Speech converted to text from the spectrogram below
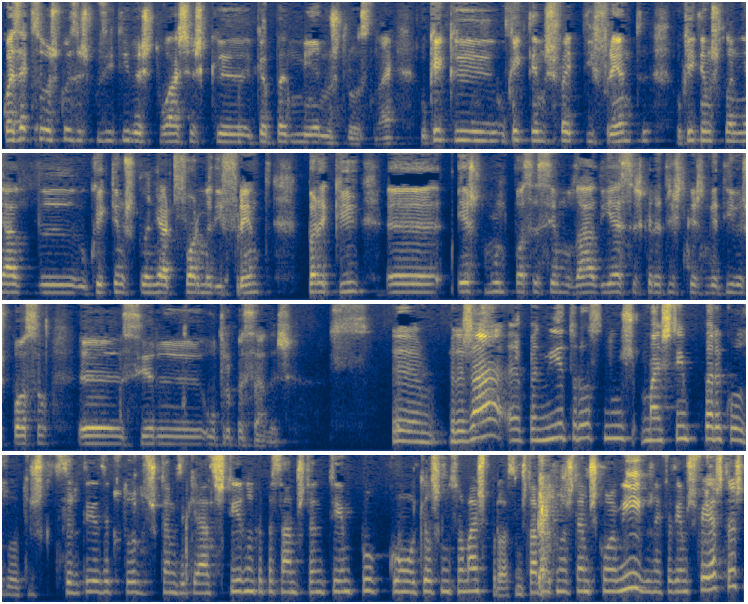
Quais é que são as coisas positivas que tu achas que, que a pandemia nos trouxe, não é? O que é que, o que, é que temos feito diferente? O que é que temos planeado de, o que é que temos planeado de forma diferente para que uh, este mundo possa ser mudado e essas características negativas possam uh, ser uh, ultrapassadas? Para já, a pandemia trouxe-nos mais tempo para com os outros, que de certeza que todos que estamos aqui a assistir nunca passámos tanto tempo com aqueles que nos são mais próximos. Está bem que não estamos com amigos, nem fazemos festas,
